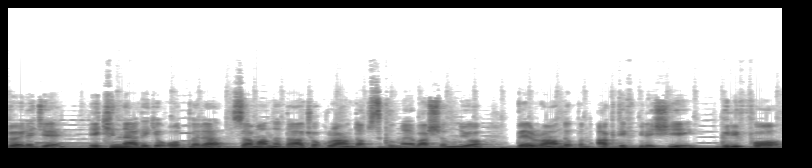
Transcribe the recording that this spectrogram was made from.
Böylece ekinlerdeki otlara zamanla daha çok Roundup sıkılmaya başlanılıyor ve Roundup'ın aktif bileşiği glifo,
